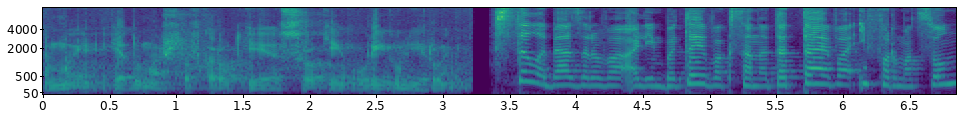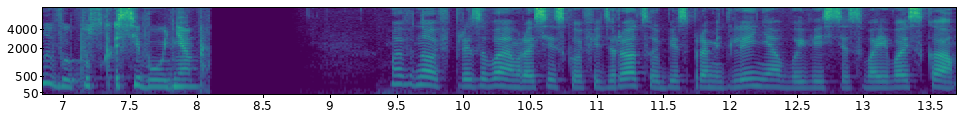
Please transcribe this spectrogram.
мы, я думаю, что в короткие сроки урегулируем. Стелла Бязарова, Алим Бетеев, Оксана Татаева. Информационный выпуск сегодня. Мы вновь призываем Российскую Федерацию без промедления вывести свои войска.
